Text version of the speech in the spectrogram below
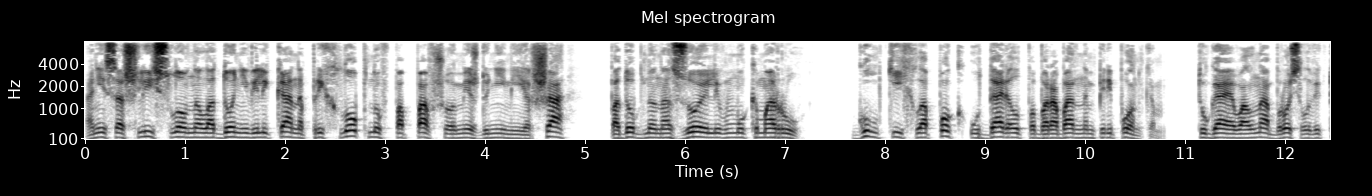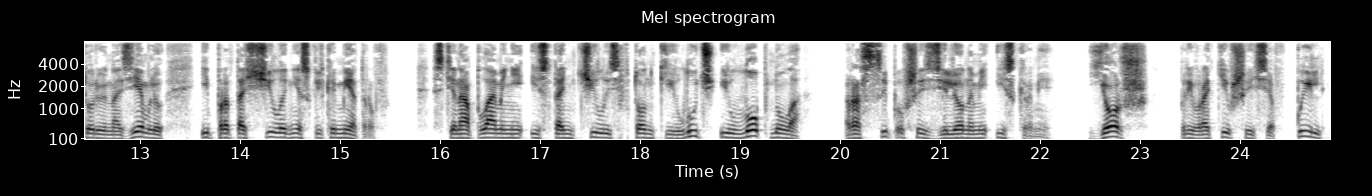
Они сошлись, словно ладони великана, прихлопнув попавшего между ними ерша, подобно назойливому комару. Гулкий хлопок ударил по барабанным перепонкам. Тугая волна бросила Викторию на землю и протащила несколько метров. Стена пламени истончилась в тонкий луч и лопнула, рассыпавшись зелеными искрами. Ёрш, превратившийся в пыль,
